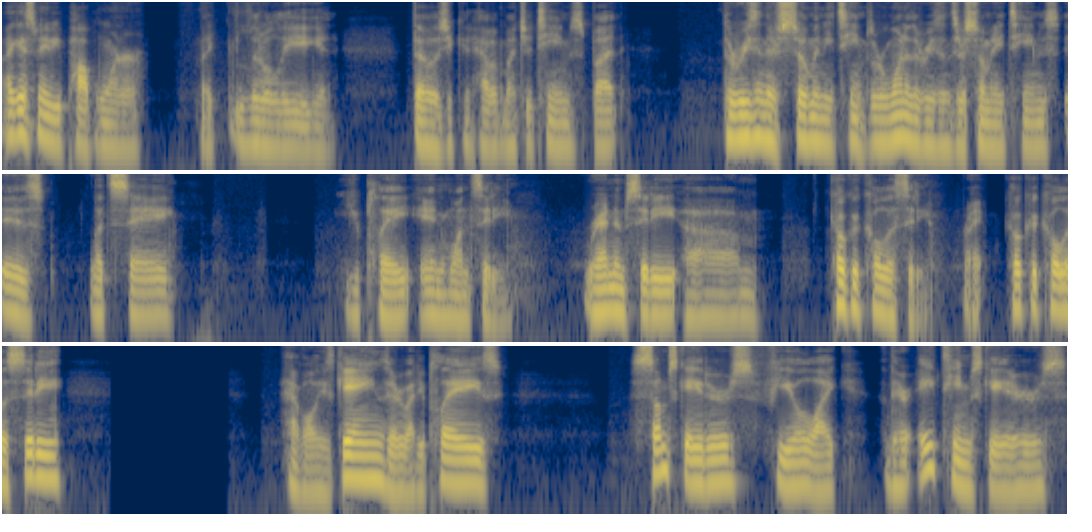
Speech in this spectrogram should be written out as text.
I guess maybe Pop Warner, like Little League and those, you could have a bunch of teams. But the reason there's so many teams, or one of the reasons there's so many teams, is let's say you play in one city, random city, um, Coca Cola City, right? Coca Cola City have all these games, everybody plays. Some skaters feel like they're A team skaters,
